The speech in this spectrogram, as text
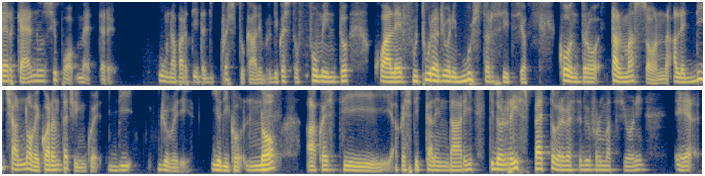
perché non si può mettere una partita di questo calibro, di questo fomento, quale Futura Giovani Booster Sizio contro Talmasson alle 19.45 di giovedì. Io dico no a questi, a questi calendari, chiedo rispetto per queste due formazioni e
